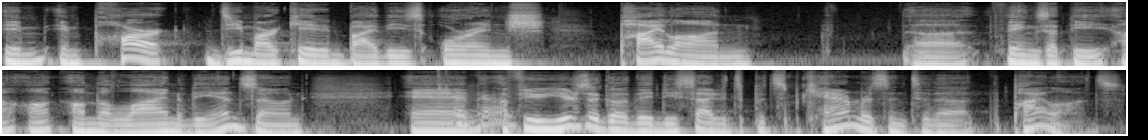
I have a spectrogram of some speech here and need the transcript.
in, in part demarcated by these orange pylon uh, things at the on, on, the line of the end zone. And okay. a few years ago, they decided to put some cameras into the, the pylons.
